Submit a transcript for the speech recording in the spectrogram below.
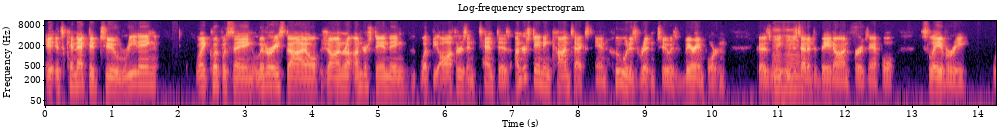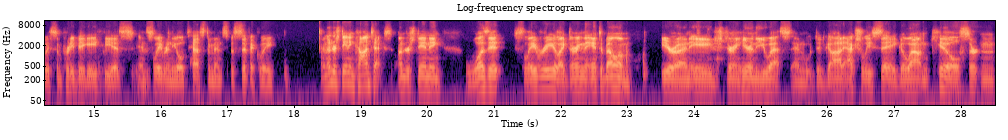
it's connected to reading like Cliff was saying, literary style, genre, understanding what the author's intent is, understanding context and who it is written to is very important because we, mm-hmm. we just mm-hmm. had a debate on, for example, slavery with some pretty big atheists and slavery in the Old Testament specifically, and understanding context, understanding was it slavery like during the antebellum era and age during here in the US? And did God actually say go out and kill certain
